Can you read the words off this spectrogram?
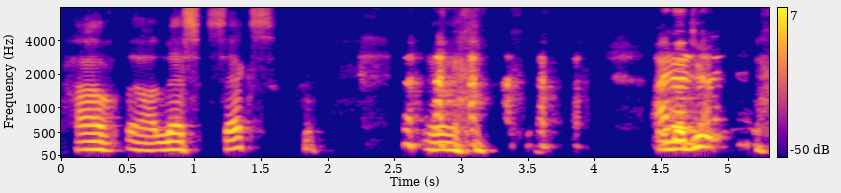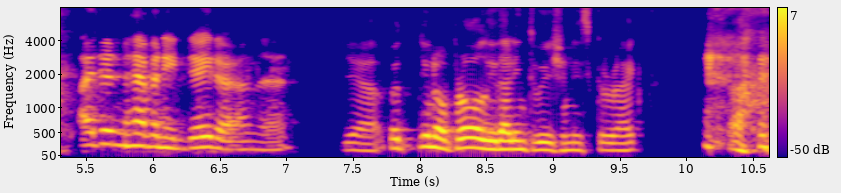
have uh, less sex. I, don't, you... I, I didn't have any data on that. Yeah, but you know, probably that intuition is correct. Uh,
